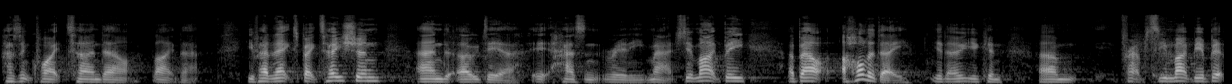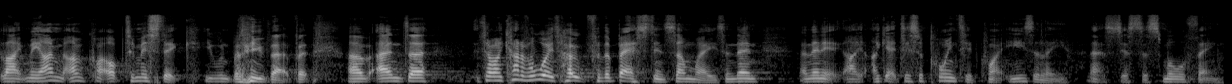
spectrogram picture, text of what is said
hasn't quite turned out like that? You've had an expectation, and oh dear, it hasn't really matched. It might be about a holiday. You know, you can, um, perhaps you might be a bit like me. I'm, I'm quite optimistic. You wouldn't believe that. But, um, and uh, so I kind of always hope for the best in some ways, and then, and then it, I, I get disappointed quite easily. That's just a small thing.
